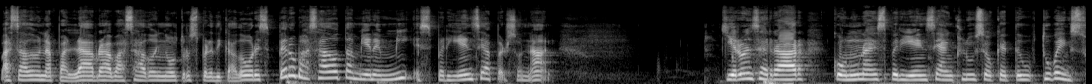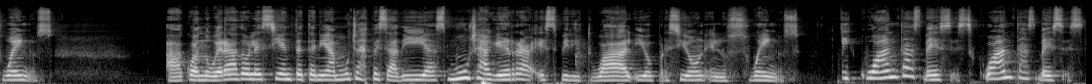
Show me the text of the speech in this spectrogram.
basado en la palabra, basado en otros predicadores, pero basado también en mi experiencia personal. Quiero encerrar con una experiencia incluso que tuve en sueños. Ah, cuando era adolescente tenía muchas pesadillas, mucha guerra espiritual y opresión en los sueños. Y cuántas veces, cuántas veces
